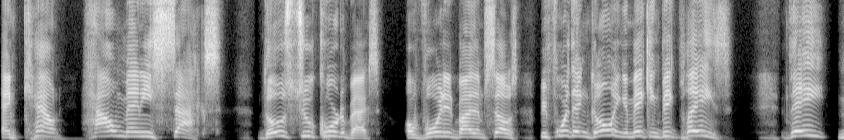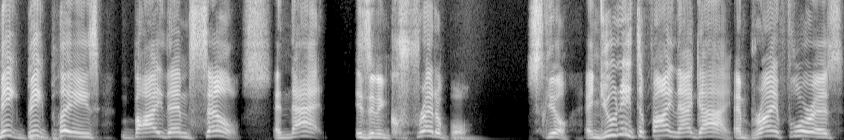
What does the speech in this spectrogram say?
and count how many sacks those two quarterbacks avoided by themselves before then going and making big plays. They make big plays by themselves. And that is an incredible skill. And you need to find that guy. And Brian Flores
